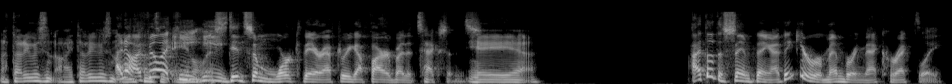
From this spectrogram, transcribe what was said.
I thought he was an. I thought he was an. I know. I feel like he, he did some work there after he got fired by the Texans. Yeah, yeah, yeah. I thought the same thing. I think you're remembering that correctly.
